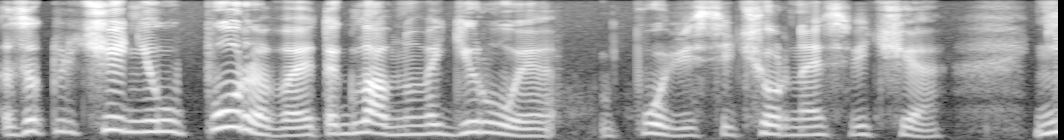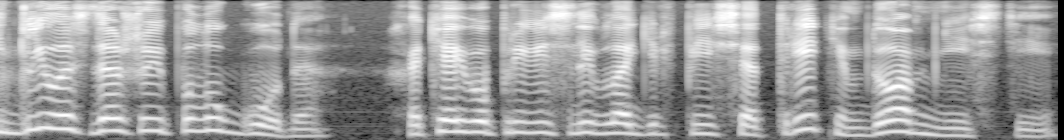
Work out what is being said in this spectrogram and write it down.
Заключение Упорова, это главного героя повести «Черная свеча», не длилось даже и полугода, хотя его привезли в лагерь в 53-м до амнистии.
